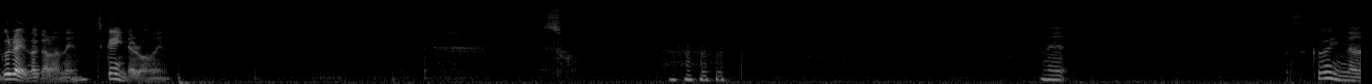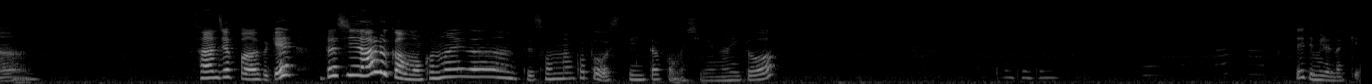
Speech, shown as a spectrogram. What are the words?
ぐらいだからね。近いんだろうね。そう。ね。すごいな。30分の時え私あるかも。この間なんてそんなことをしていたかもしれないぞ。出てみるんだっけ？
